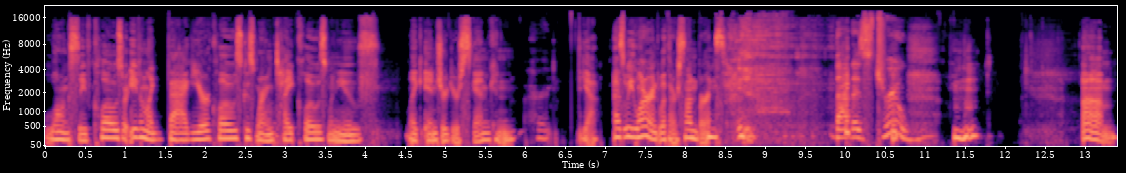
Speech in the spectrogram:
long sleeve clothes or even like baggier clothes because wearing tight clothes when you've like injured your skin can Hurt. yeah as we learned with our sunburns That is true. um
